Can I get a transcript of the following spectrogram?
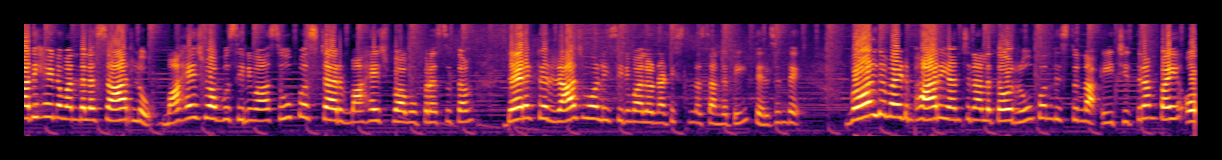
పదిహేను వందల సార్లు Mahesh Babu cinema super star Mahesh Babu ప్రస్తుతం డైరెక్టర్ రాజమౌళి సినిమాలో నటిస్తున్న సంగతి తెలిసిందే. వరల్డ్ వైడ్ భారీ అంచనాలతో రూపొందిస్తున్న ఈ చిత్రంపై ఓ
